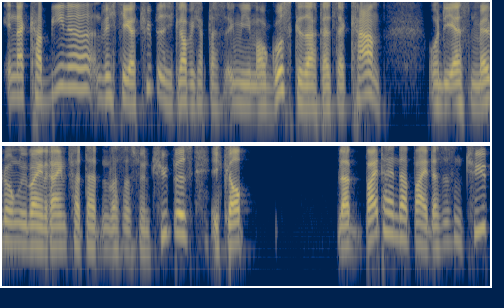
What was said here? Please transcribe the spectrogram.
in der Kabine ein wichtiger Typ ist. Ich glaube, ich habe das irgendwie im August gesagt, als er kam und die ersten Meldungen über ihn reinflatterten, was das für ein Typ ist. Ich glaube, bleibt weiterhin dabei. Das ist ein Typ,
